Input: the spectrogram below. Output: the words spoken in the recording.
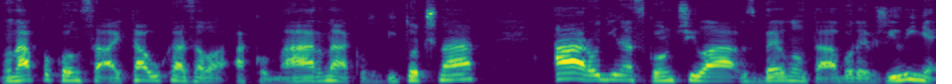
no napokon sa aj tá ukázala ako márna, ako zbytočná a rodina skončila v zbernom tábore v Žiline.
